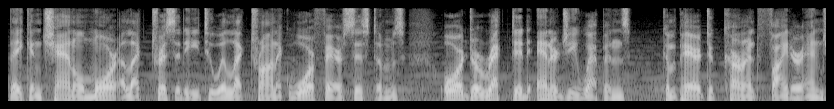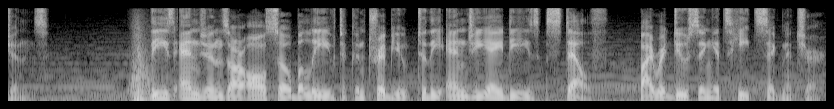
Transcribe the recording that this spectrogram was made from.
they can channel more electricity to electronic warfare systems or directed energy weapons compared to current fighter engines. These engines are also believed to contribute to the NGAD's stealth by reducing its heat signature.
